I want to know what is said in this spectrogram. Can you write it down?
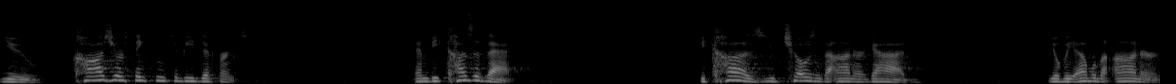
you, cause your thinking to be different. And because of that, because you've chosen to honor God, you'll be able to honor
